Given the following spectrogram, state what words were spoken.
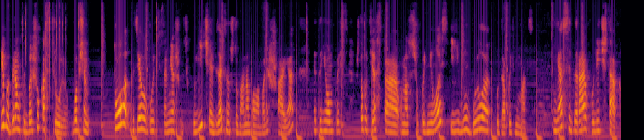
Либо берем какую-то большую кастрюлю. В общем, то, где вы будете замешивать куличи, обязательно, чтобы она была большая, эта емкость, чтобы тесто у нас еще поднялось и ему было куда подниматься. Я собираю кулич так.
